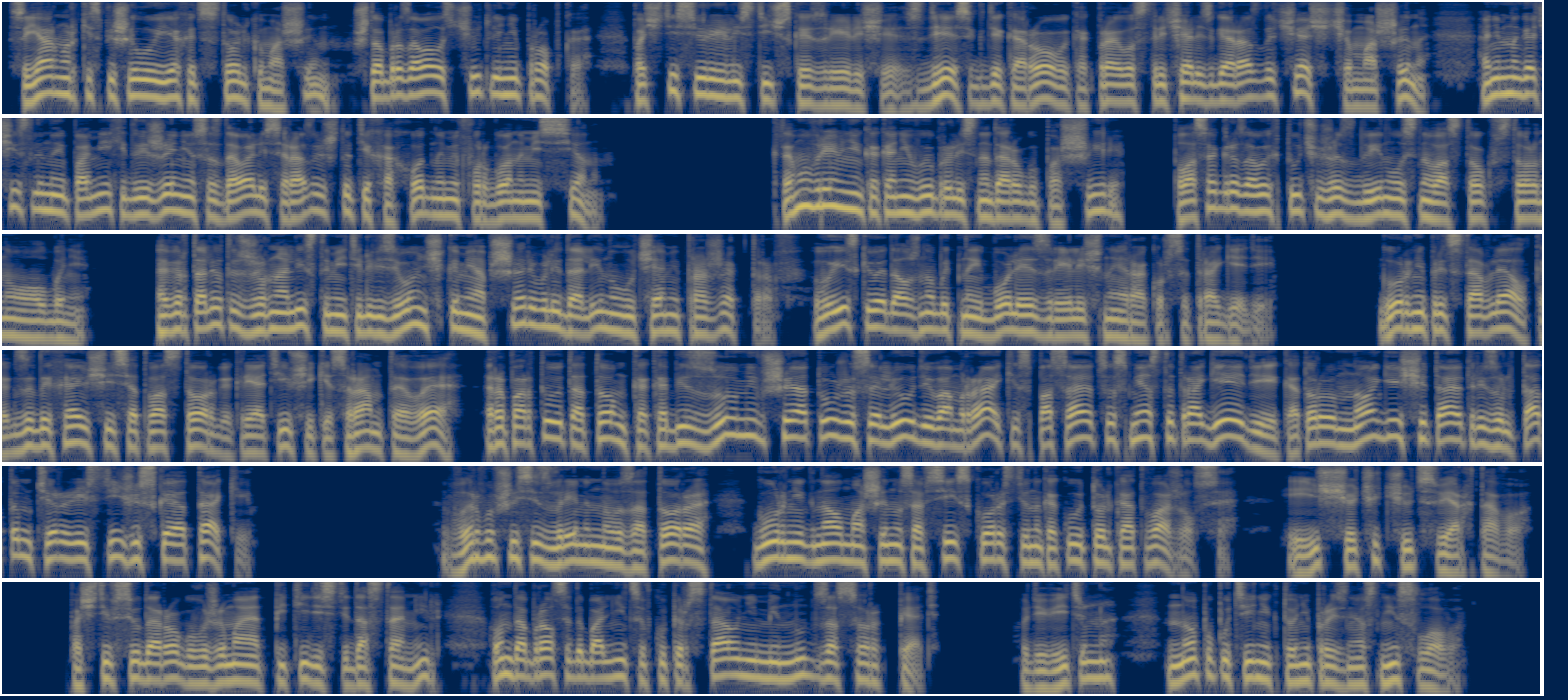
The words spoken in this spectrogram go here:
С ярмарки спешило уехать столько машин, что образовалась чуть ли не пробка, почти сюрреалистическое зрелище. Здесь, где коровы, как правило, встречались гораздо чаще, чем машины, а немногочисленные помехи движению создавались разве что тихоходными фургонами с сеном. К тому времени, как они выбрались на дорогу пошире, полоса грозовых туч уже сдвинулась на восток в сторону Олбани, а вертолеты с журналистами и телевизионщиками обшаривали долину лучами прожекторов, выискивая, должно быть, наиболее зрелищные ракурсы трагедии. Гур не представлял, как задыхающиеся от восторга креативщики с РАМ-ТВ рапортуют о том, как обезумевшие от ужаса люди во мраке спасаются с места трагедии, которую многие считают результатом террористической атаки. Вырвавшись из временного затора, Гурни гнал машину со всей скоростью, на какую только отважился, и еще чуть-чуть сверх того. Почти всю дорогу, выжимая от 50 до 100 миль, он добрался до больницы в Куперстауне минут за 45. Удивительно, но по пути никто не произнес ни слова.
